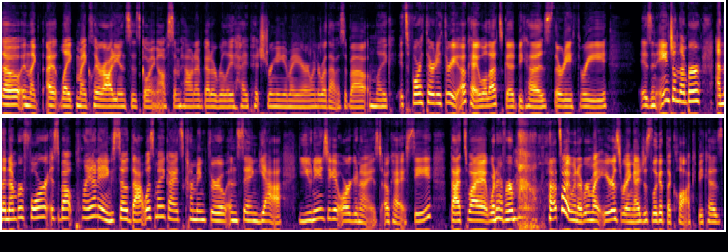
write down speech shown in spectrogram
so and like I like my clairaudience is going off somehow and I've got a really high pitched ringing in my ear. I wonder what that was about. I'm like, it's 433. Okay, well that's good because 33 is an angel number and the number 4 is about planning. So that was my guides coming through and saying, "Yeah, you need to get organized." Okay, see? That's why whenever that's why whenever my ears ring, I just look at the clock because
